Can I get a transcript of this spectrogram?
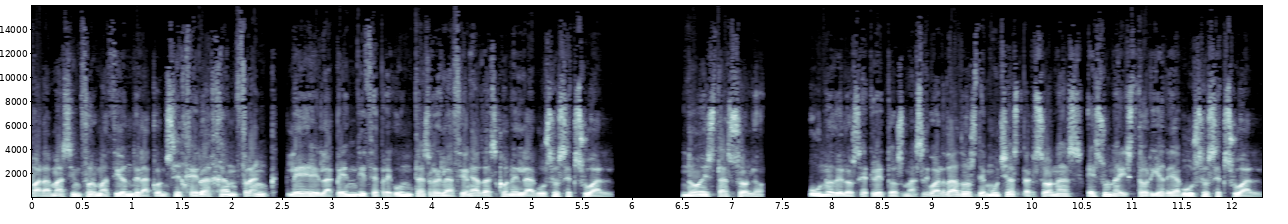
Para más información de la consejera Han Frank, lee el apéndice Preguntas relacionadas con el abuso sexual. No estás solo. Uno de los secretos más guardados de muchas personas es una historia de abuso sexual.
